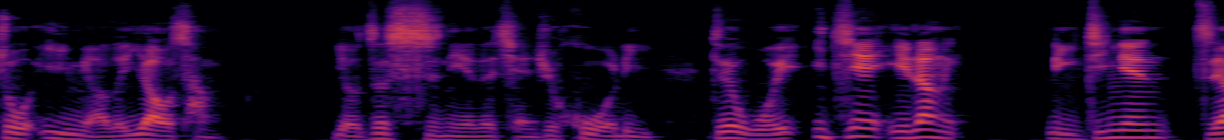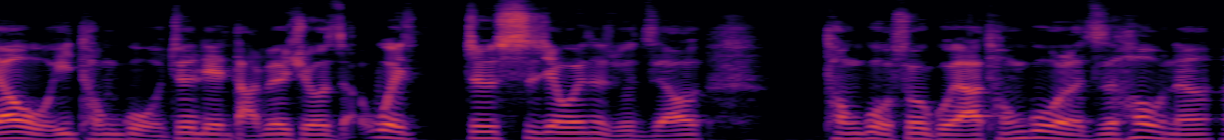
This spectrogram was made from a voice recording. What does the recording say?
做疫苗的药厂有这十年的钱去获利，就是我一今天一让你今天只要我一通过，就连 WHO 只为就是世界卫生组织只要通过，所有国家通过了之后呢，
